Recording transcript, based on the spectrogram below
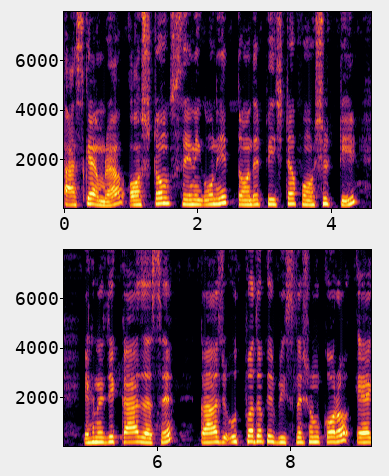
আজকে আমরা অষ্টম শ্রেণি গণিত তোমাদের পৃষ্ঠা পঁয়ষট্টি। এখানে যে কাজ আছে, কাজ উৎপাদকে বিশ্লেষণ করো। এক,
